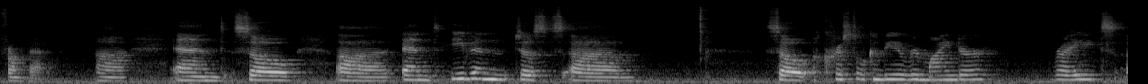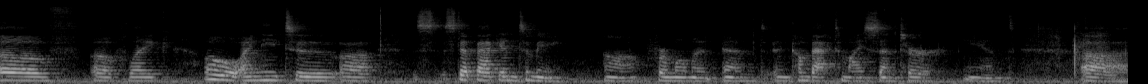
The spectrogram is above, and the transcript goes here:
from that. Uh, and so, uh, and even just, um, so a crystal can be a reminder, right, of, of like, oh, I need to uh, s- step back into me uh, for a moment and, and come back to my center and, uh,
